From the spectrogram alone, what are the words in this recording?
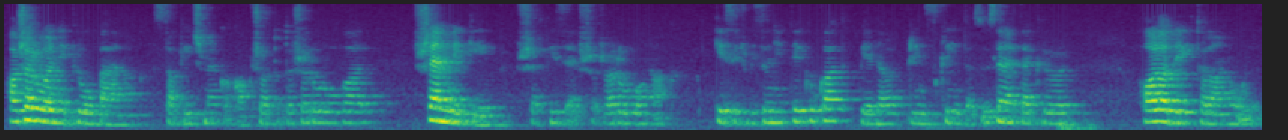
ha zsarolni próbálnak, szakíts meg a kapcsolatot a zsarolóval, semmiképp se fizes a zsarolónak, készíts bizonyítékokat, például print screen az üzenetekről, haladéktalanul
